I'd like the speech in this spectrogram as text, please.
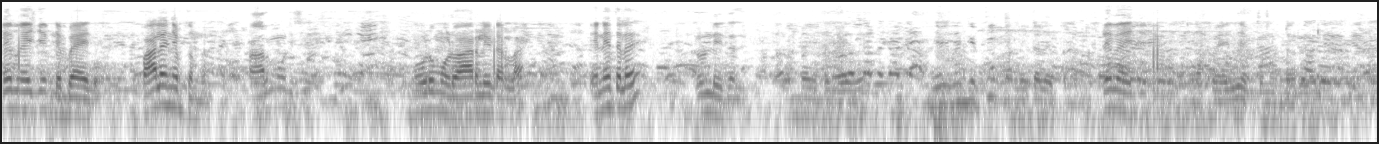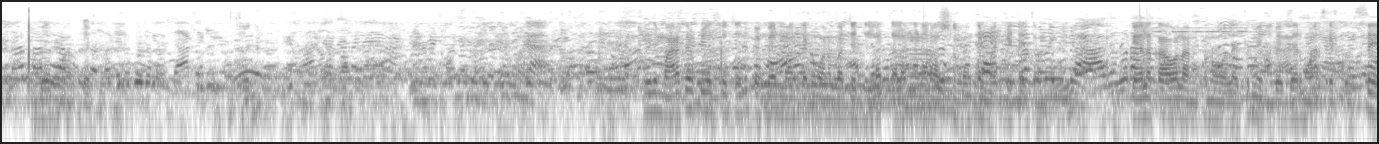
డెబ్బై ఐదు డెబ్బై ఐదు. పాలు ఏం చెప్తుండ్రు? పాలు మూడు మూడు మూడు ఆరు లీటర్ల? ఎన్ని అవుతుంది రెండు అవుతుంది రెండు లీటర్లు చెప్తున్నారు డెబ్బై ముప్పై ఐదు చెప్తున్నారు బేర్ మార్కెట్ ఇది మార్కెట్ ప్లేస్ వచ్చేది పెబ్బేర్ మార్కెట్ వనపర్తి జిల్లా తెలంగాణ రాష్ట్రం అయితే మార్కెట్ అయితే ఉంటుంది ఒకవేళ కావాలనుకున్న వాళ్ళైతే మీరు పెబ్బేర్ మార్కెట్ వస్తే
